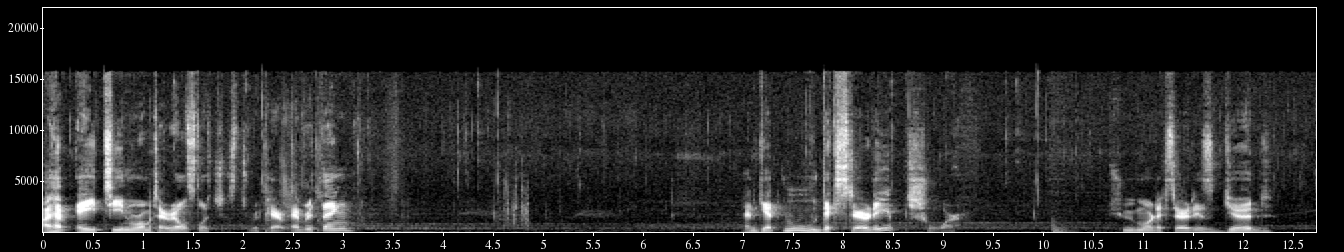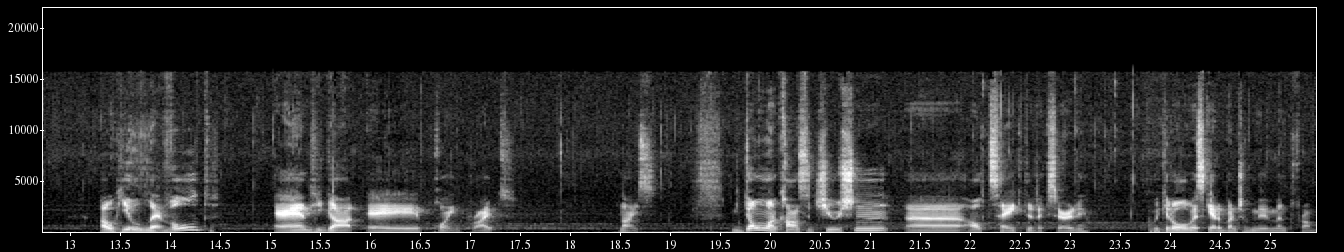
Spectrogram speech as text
I have 18 raw materials. Let's just repair everything. And get, ooh, dexterity. Sure. Two more dexterity is good. Oh, he leveled and he got a point, right? Nice. We don't want constitution. Uh, I'll take the dexterity. We could always get a bunch of movement from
